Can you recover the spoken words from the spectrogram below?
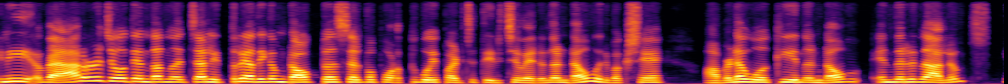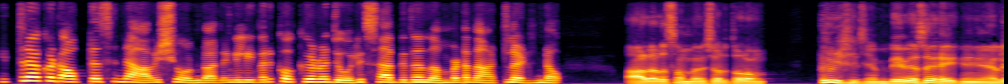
ഇനി വേറൊരു ചോദ്യം എന്താന്ന് വെച്ചാൽ ഇത്രയധികം ഡോക്ടേഴ്സ് ചിലപ്പോൾ പുറത്തു പോയി പഠിച്ച് തിരിച്ചു വരുന്നുണ്ടാവും. ഒരു പക്ഷേ അവിടെ വർക്ക് ചെയ്യുന്നുണ്ടാവും. എന്നിരുന്നാലും ഇത്രയൊക്കെ ഡോക്ടേഴ്സിന്റെ ആവശ്യമുണ്ടോ? അല്ലെങ്കിൽ ഇവർക്കൊക്കെയുള്ള ജോലി സാധ്യത നമ്മുടെ നാട്ടിലുണ്ടോ? ആളുകളെ സംബന്ധിച്ചിടത്തോളം എം ബി ബി എസ് കഴിഞ്ഞ് കഴിഞ്ഞാൽ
